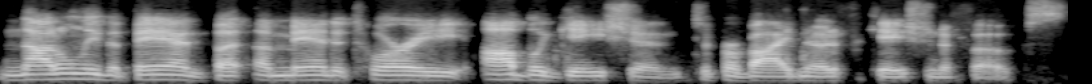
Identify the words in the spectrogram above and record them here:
not only the ban, but a mandatory obligation to provide notification to folks.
